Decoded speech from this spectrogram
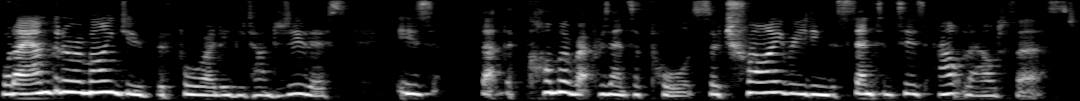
What I am going to remind you before I leave you time to do this is that the comma represents a pause, so try reading the sentences out loud first.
